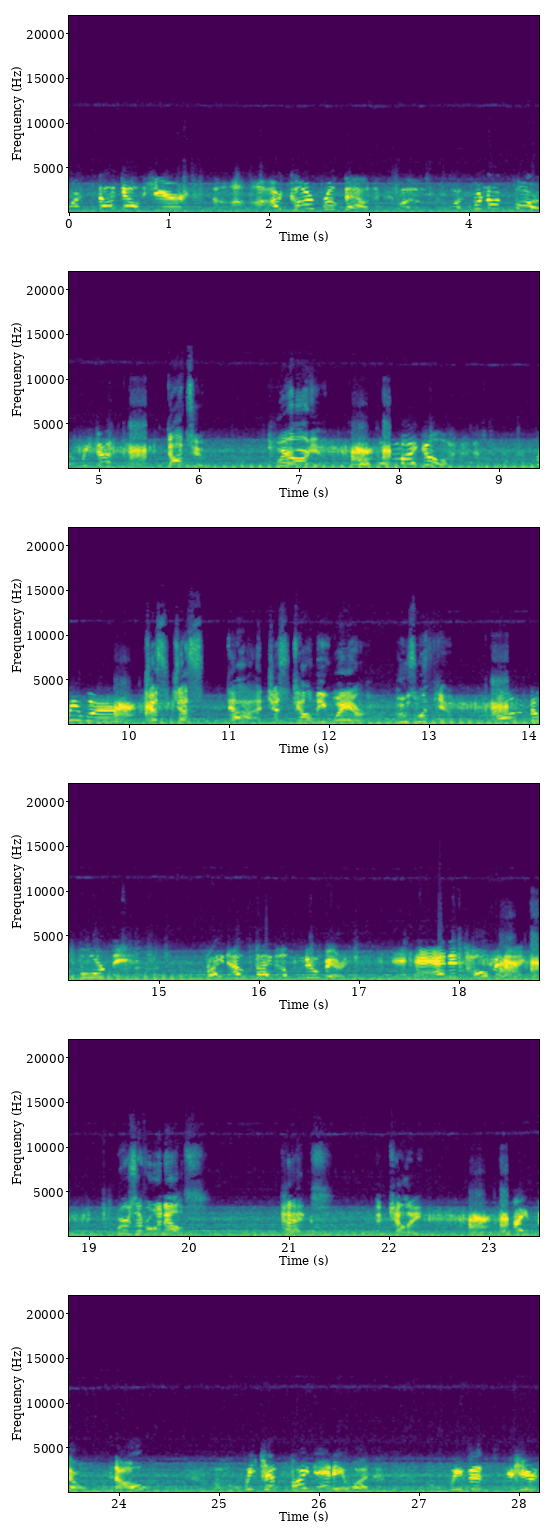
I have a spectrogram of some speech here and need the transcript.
We're stuck out here. Uh, our car broke down. We're- We're not far. We just. Datu, where are you? Michael! We were Just, just, uh, just tell me where. Who's with you? on the 40, right outside of Newberry. And it's Hope. Where's everyone else? Pegs and Kelly. I don't know. We can't find anyone. We just hear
